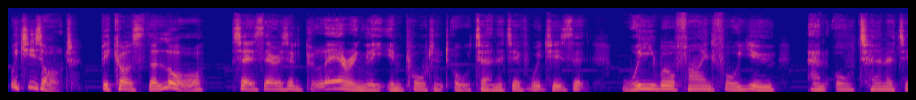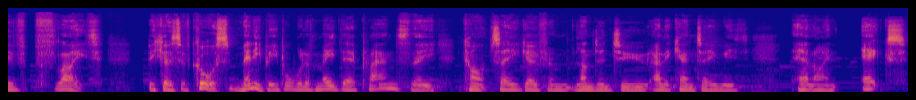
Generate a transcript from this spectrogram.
which is odd because the law says there is a glaringly important alternative, which is that we will find for you an alternative flight. Because, of course, many people will have made their plans. They can't say go from London to Alicante with airline X.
